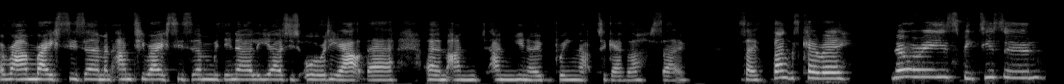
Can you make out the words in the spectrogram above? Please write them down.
around racism and anti-racism within early years is already out there, um, and and you know bring that together. So, so thanks, Kerry. No worries. Speak to you soon.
